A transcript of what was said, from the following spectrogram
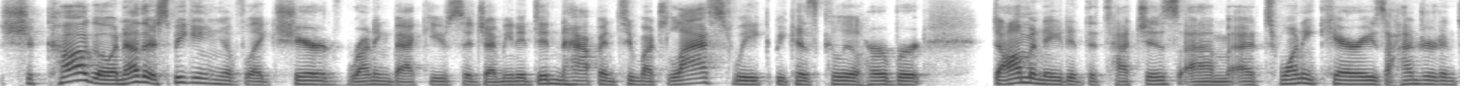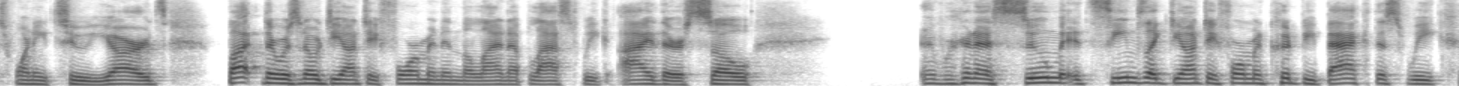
Chicago, another speaking of like shared running back usage, I mean, it didn't happen too much last week because Khalil Herbert dominated the touches, um, at 20 carries, 122 yards, but there was no D'Onta Foreman in the lineup last week either. So we're going to assume it seems like D'Onta Foreman could be back this week.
